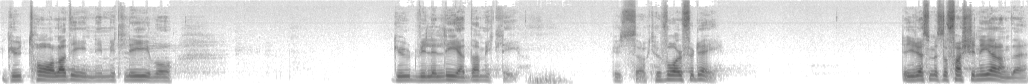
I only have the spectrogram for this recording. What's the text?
Gud talade in i mitt liv och Gud ville leda mitt liv. Gud sökte. Hur var det för dig? Det är det som är så fascinerande.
